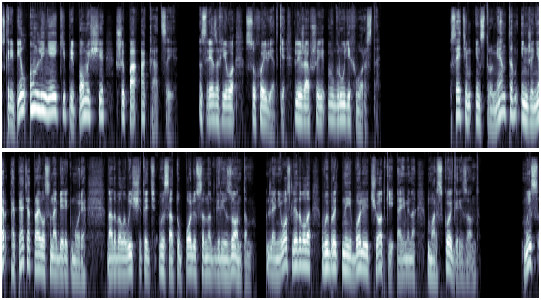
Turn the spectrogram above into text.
Скрепил он линейки при помощи шипа акации, срезав его с сухой ветки, лежавшей в груди хвороста. С этим инструментом инженер опять отправился на берег моря. Надо было высчитать высоту полюса над горизонтом. Для него следовало выбрать наиболее четкий, а именно морской горизонт. Мыс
